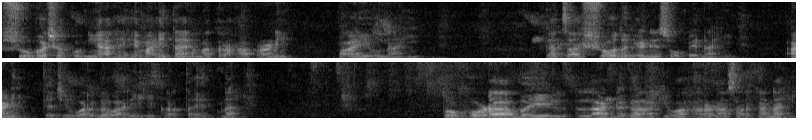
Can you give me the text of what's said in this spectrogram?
शुभशकुनी आहे हे माहीत आहे मात्र हा प्राणी पाळीव नाही. त्याचा शोध घेणे सोपे नाही आणि त्याची वर्गवारीही करता येत नाही. तो घोडा बैल लांडगा किंवा हरणासारखा नाही.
